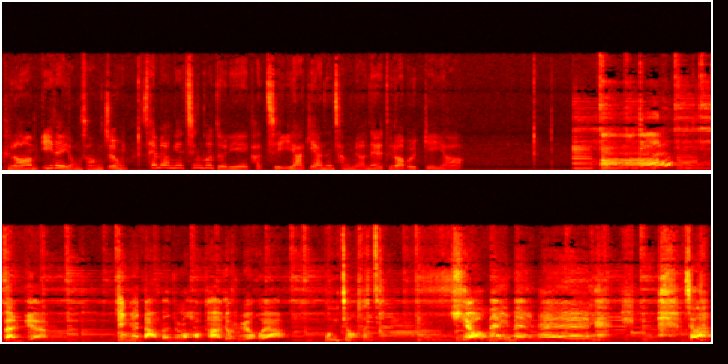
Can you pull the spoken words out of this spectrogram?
그럼 1회 영상 중 3명의 친구들이 같이 이야기하는 장면을 들어볼게요. 嗯，樊姐，今天打扮这么好看，又是约会啊？不许叫我樊姐。小美美眉，行了，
